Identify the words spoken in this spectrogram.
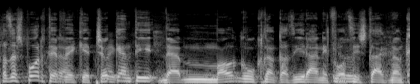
Az a sportértékét ja, csökkenti, de maguknak, az iráni focistáknak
